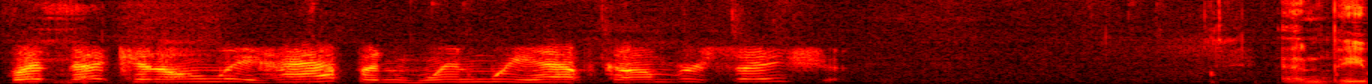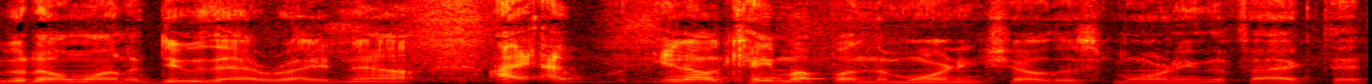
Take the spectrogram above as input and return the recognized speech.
But that can only happen when we have conversation. And people don't want to do that right now. I, I, you know, it came up on the morning show this morning the fact that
